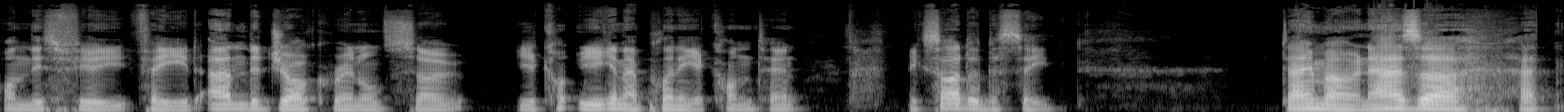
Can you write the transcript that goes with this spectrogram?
on this feed under Jock Reynolds. So you're, you're going to have plenty of content. Excited to see Damo and Azza at,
